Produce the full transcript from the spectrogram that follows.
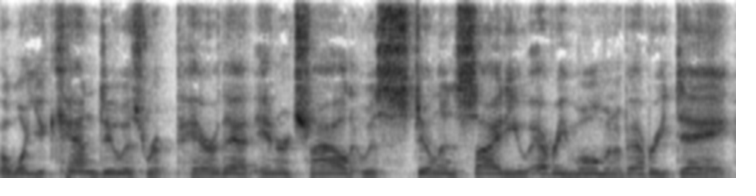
But what you can do is repair that inner child who is still inside you every moment of every day.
